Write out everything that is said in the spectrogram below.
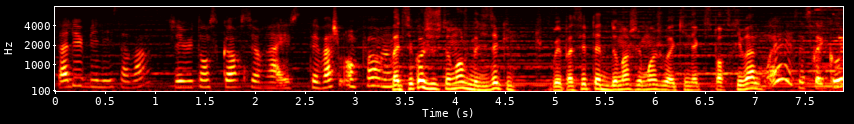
Salut Billy, ça va? J'ai vu ton score sur Rise. T'es vachement fort, hein Bah tu sais quoi, justement, je me disais que tu pouvais passer peut-être demain chez moi jouer à Kinect Sport Rival. Ouais, ce serait cool.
